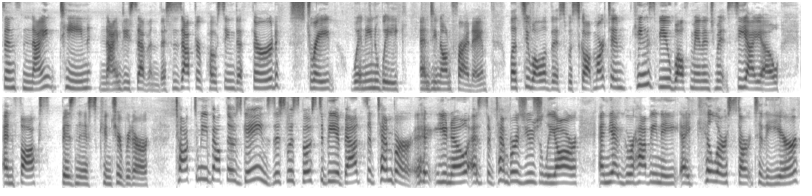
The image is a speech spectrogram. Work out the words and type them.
since 1997. This is after posting the third straight winning week ending on Friday. Let's do all of this with Scott Martin, Kingsview Wealth Management CIO and Fox Business contributor. Talk to me about those gains. This was supposed to be a bad September, you know, as Septembers usually are, and yet you're having a, a killer start to the year.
